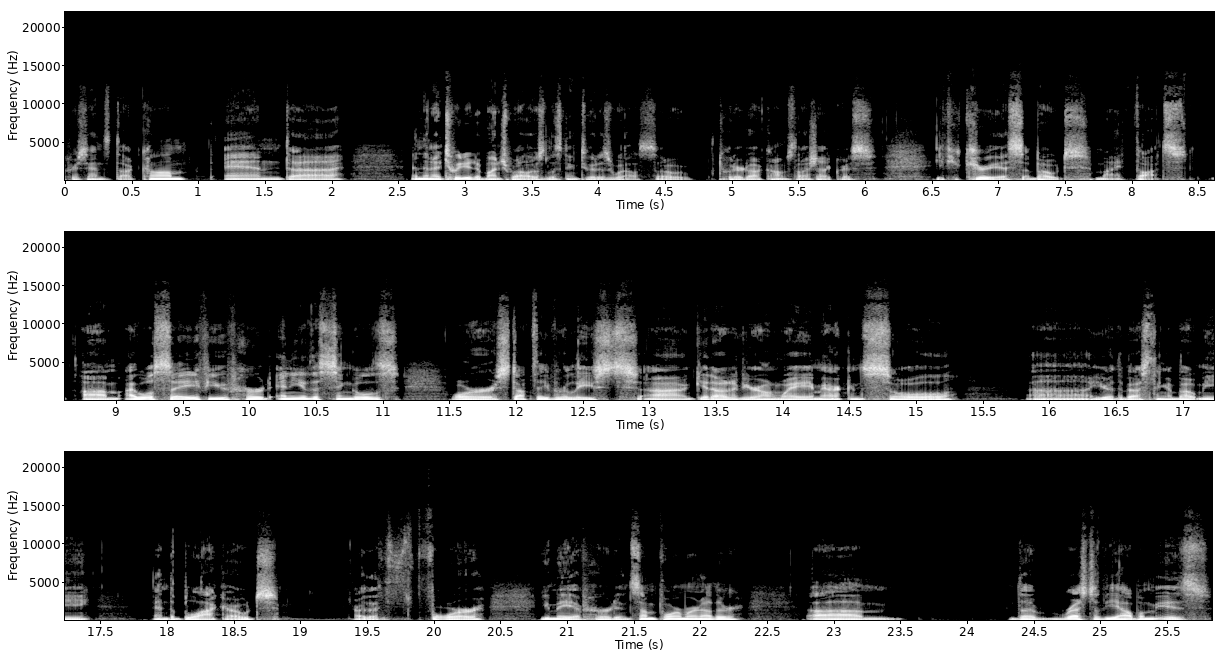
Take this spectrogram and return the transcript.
chrisenns.com. And uh, and then I tweeted a bunch while I was listening to it as well. So twitter.com slash iChris if you're curious about my thoughts. Um, I will say, if you've heard any of the singles or stuff they've released, uh, Get Out of Your Own Way, American Soul, uh, You're the Best Thing About Me, and The Blackout are the four you may have heard in some form or another. Um, the rest of the album is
